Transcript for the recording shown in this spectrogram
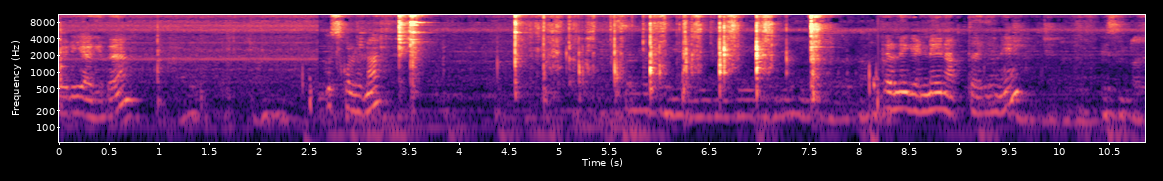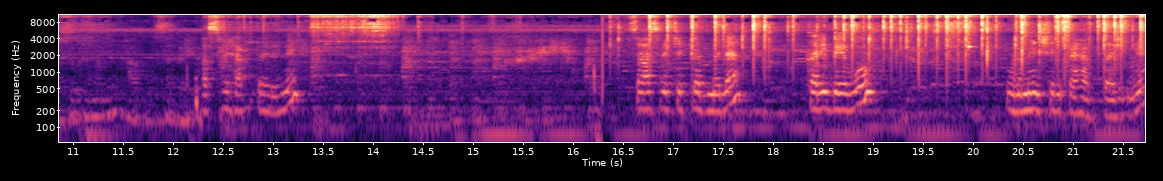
ರೆಡಿಯಾಗಿದೆ ಉಗಿಸ್ಕೊಳ್ಳೋಣ ಒಗ್ಗರಣೆಗೆ ಎಣ್ಣೆನ ಹಾಕ್ತಾ ಇದ್ದೀನಿ. ಸಾಸಿವೆ ಹಾಕ್ತಾ ಇದ್ದೀನಿ. ಸಾಸಿವೆ ಚಿಕ್ಕದ್ಮೇಲೆ ಕರಿಬೇವು, ಒಣಮೆಣಸಿನ್ಕಾಯಿ ಹಾಕ್ತಾ ಇದ್ದೀನಿ.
